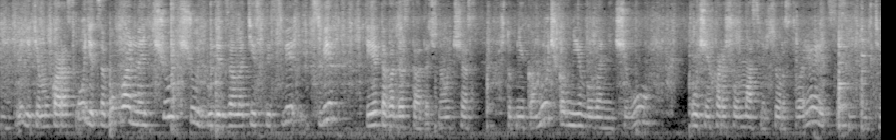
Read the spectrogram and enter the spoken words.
Вот, видите, мука расходится, буквально чуть-чуть будет золотистый цвет, цвет, и этого достаточно. Вот сейчас, чтобы ни комочков не было, ничего. Очень хорошо в масле все растворяется, смотрите.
